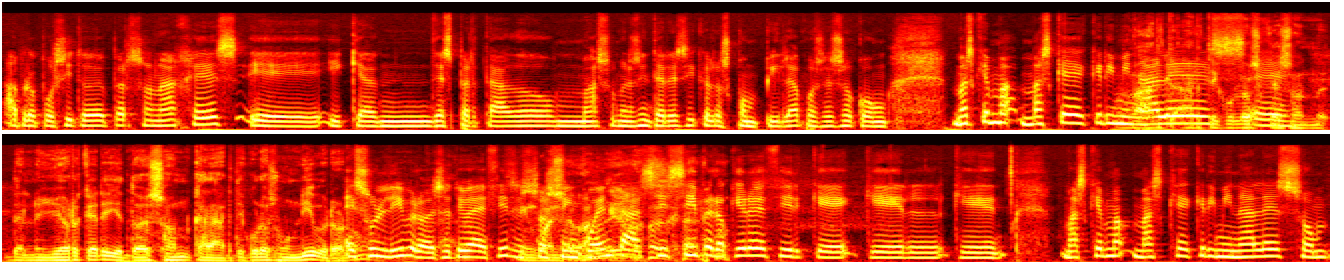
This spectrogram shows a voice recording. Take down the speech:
a propósito de personajes eh, y que han despertado más o menos interés y que los compila, pues eso, con más que más que criminales. artículos eh, que son de- del New Yorker y entonces son cada artículo es un libro. ¿no? Es un libro, eso te iba a decir, esos 50 50, sí, sí, pero quiero decir que, que, el- que más que ma- más que criminales son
